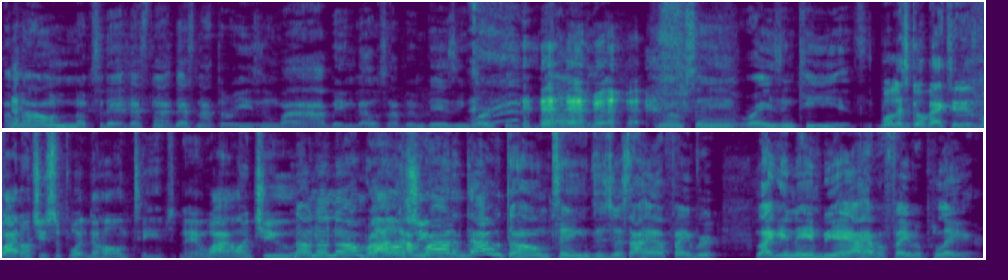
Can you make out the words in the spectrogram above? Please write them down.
I'm not owning up to that. That's not that's not the reason why I've been ghost. I've been busy working. you know what I'm saying? Raising kids. well, let's go back to this. Why don't you support the home teams, man? Why aren't you? No, no, no. I'm riding. I'm you- riding die with the home teams. It's just I have favorite. Like in the NBA, I have a favorite player,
